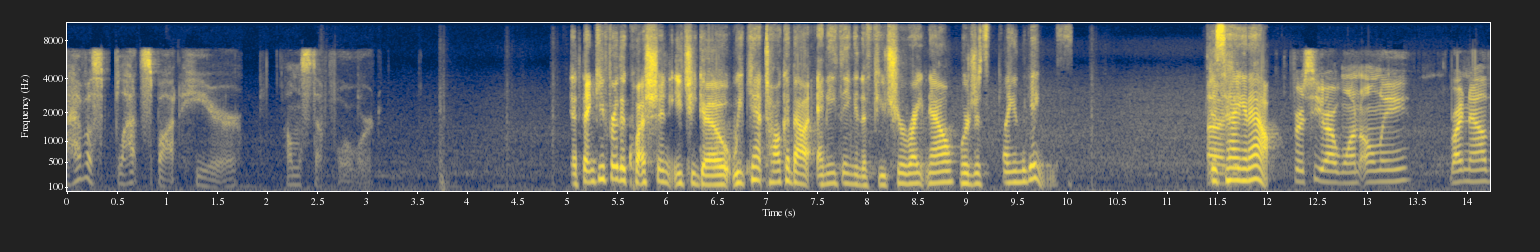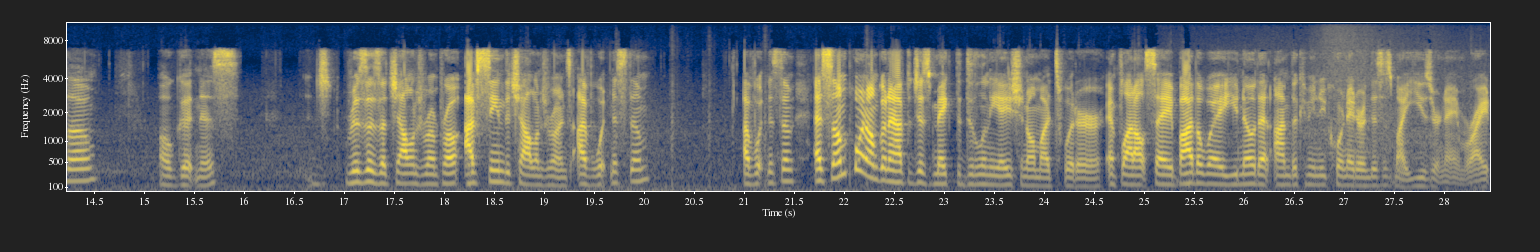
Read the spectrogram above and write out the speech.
I have a flat spot here. I'm gonna step forward. Yeah, thank you for the question, Ichigo. We can't talk about anything in the future right now. We're just playing the games. Just Uh, hanging out. For TR1 only right now, though. Oh, goodness. Rizza's a challenge run pro. I've seen the challenge runs, I've witnessed them. I've witnessed them. At some point, I'm going to have to just make the delineation on my Twitter and flat out say, by the way, you know that I'm the community coordinator and this is my username, right?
